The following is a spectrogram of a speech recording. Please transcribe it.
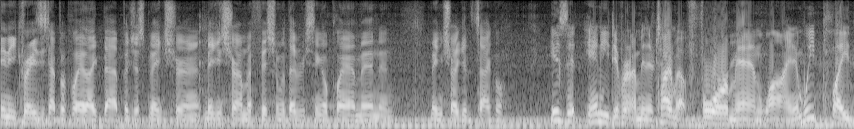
any crazy type of play like that, but just make sure making sure I'm efficient with every single play I'm in and making sure I get the tackle. Is it any different? I mean, they're talking about four-man line, and we played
